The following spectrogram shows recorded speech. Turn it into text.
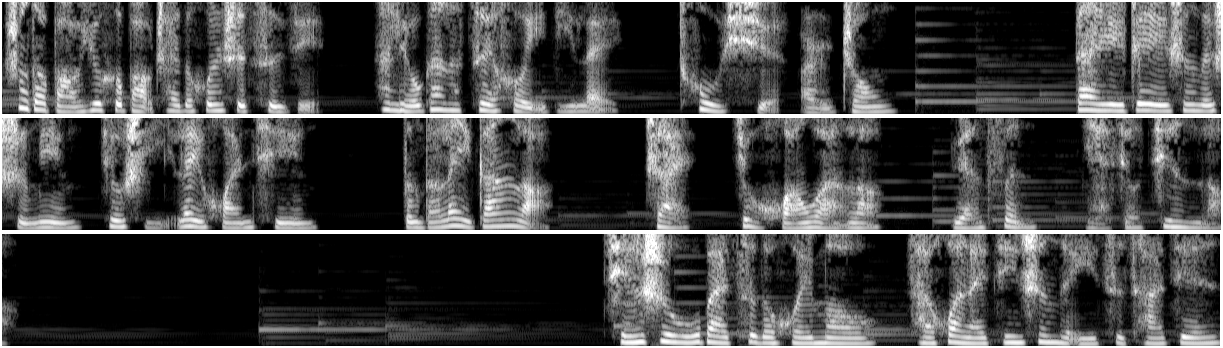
受到宝玉和宝钗的婚事刺激，他流干了最后一滴泪，吐血而终。黛玉这一生的使命就是以泪还情。等到泪干了，债就还完了，缘分也就尽了。前世五百次的回眸，才换来今生的一次擦肩；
